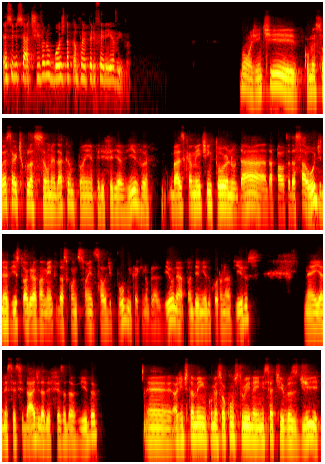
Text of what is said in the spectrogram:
essa iniciativa no bojo da campanha Periferia Viva. Bom, a gente começou essa articulação né, da campanha Periferia Viva basicamente em torno da, da pauta da saúde, né, visto o agravamento das condições de saúde pública aqui no Brasil, né, a pandemia do coronavírus, né, e a necessidade da defesa da vida. É, a gente também começou a construir né, iniciativas de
